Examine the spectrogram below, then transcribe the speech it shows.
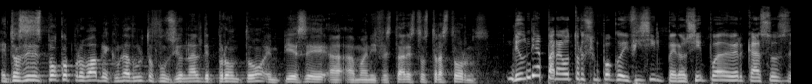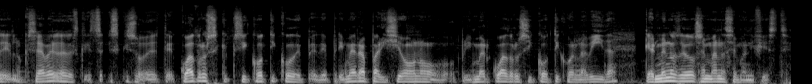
Entonces es poco probable que un adulto funcional de pronto empiece a, manifestar estos trastornos. De un día para otro es un poco difícil, pero sí puede haber casos de lo que se llama de cuadro psicótico de, primera aparición o primer cuadro psicótico en la vida, que en menos de dos semanas se manifieste.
